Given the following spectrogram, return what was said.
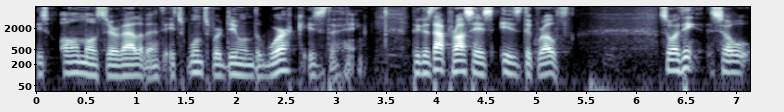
is almost irrelevant. It's once we're doing the work is the thing, because that process is the growth. So I think so.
